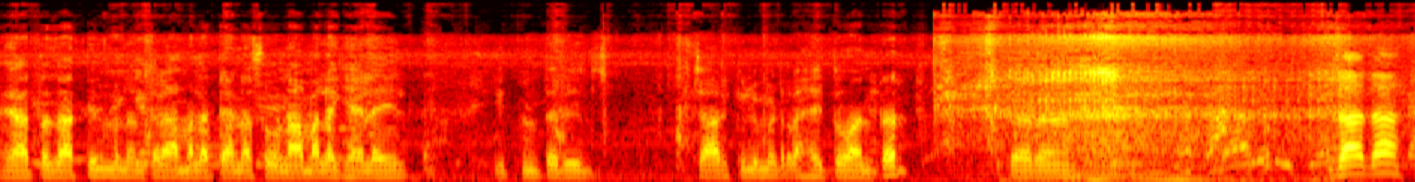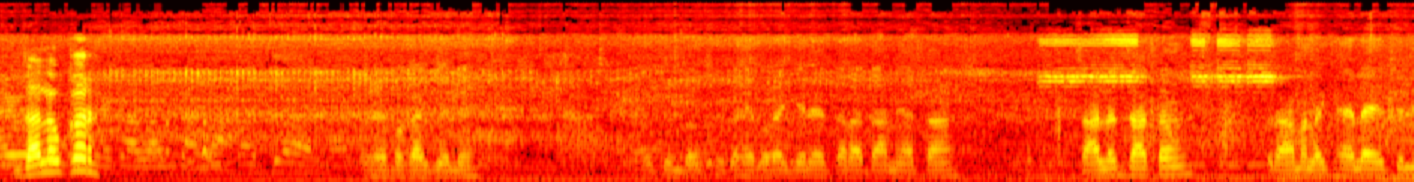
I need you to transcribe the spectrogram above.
हे आता जातील मग नंतर आम्हाला त्यांना सोडून आम्हाला घ्यायला येईल. इथून तरी चार किलोमीटर आहे तो अंतर. तर जा जा जा लवकर. हे बघा गेले. एकूण बघू हे बघा गेले. तर आता आम्ही आता चालत जात आहोत. तर आम्हाला घ्यायला येतील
